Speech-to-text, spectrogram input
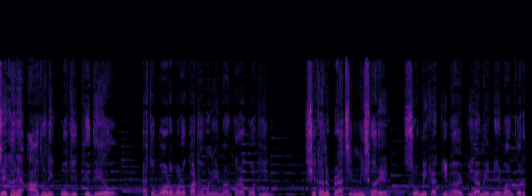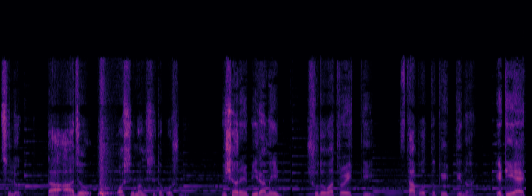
যেখানে আধুনিক প্রযুক্তি দিয়েও এত বড় বড় কাঠামো নির্মাণ করা কঠিন। সেখানে প্রাচীন মিশরের শ্রমিকরা কীভাবে পিরামিড নির্মাণ করেছিল তা আজও অসীমাংসিত প্রশ্ন। মিশরের পিরামিড শুধুমাত্র একটি স্থাপত্য কীর্তি নয়, এটি এক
